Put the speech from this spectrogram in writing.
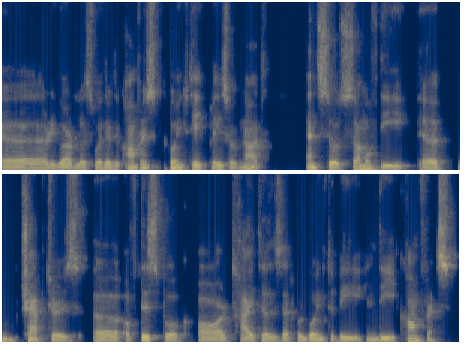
uh, regardless whether the conference is going to take place or not. And so some of the uh, chapters uh, of this book are titles that were going to be in the conference.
